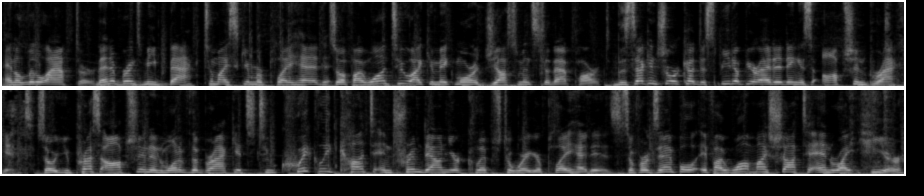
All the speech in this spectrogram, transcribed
and a little after. Then it brings me back to my skimmer playhead, so if I want to, I can make more adjustments to that part. The second shortcut to speed up your editing is Option Bracket. So you press Option in one of the brackets to quickly cut and trim down your clips to where your playhead is. So for example, if I want my shot to end right here,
